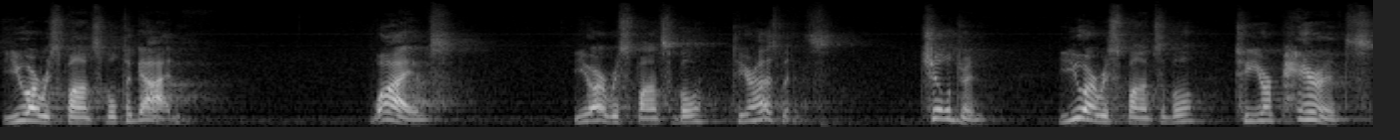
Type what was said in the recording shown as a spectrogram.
you are responsible to God. Wives, you are responsible to your husbands. Children, you are responsible to your parents.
